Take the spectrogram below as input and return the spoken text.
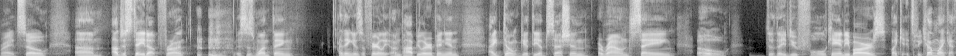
Right. So um, I'll just state up front. this is one thing I think is a fairly unpopular opinion. I don't get the obsession around saying, "Oh, do they do full candy bars?" Like it's become like a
